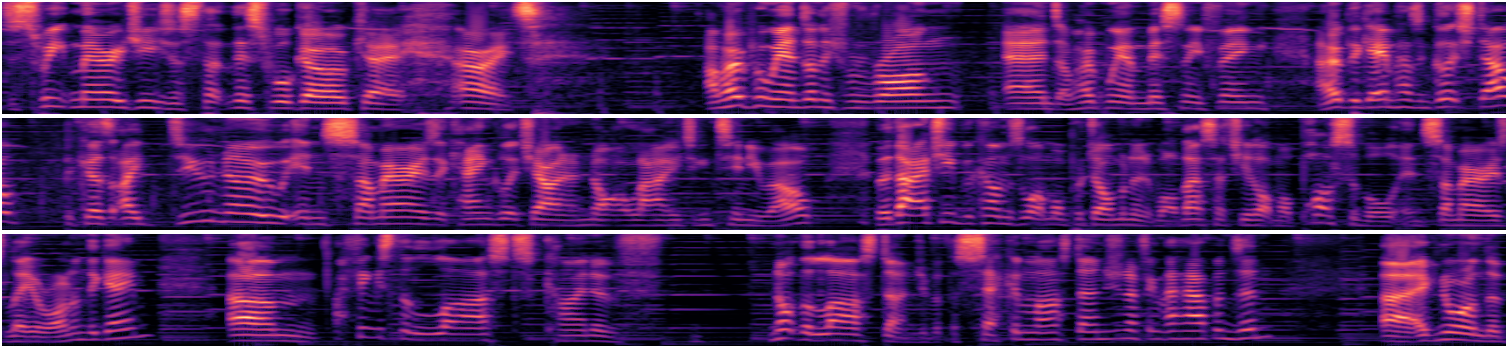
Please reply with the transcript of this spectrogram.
to sweet Mary Jesus that this will go okay. Alright. I'm hoping we haven't done anything wrong, and I'm hoping we haven't missed anything. I hope the game hasn't glitched out, because I do know in some areas it can glitch out and not allow you to continue out, but that actually becomes a lot more predominant, well, that's actually a lot more possible in some areas later on in the game. Um, I think it's the last kind of, not the last dungeon, but the second last dungeon I think that happens in. Uh, ignoring the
